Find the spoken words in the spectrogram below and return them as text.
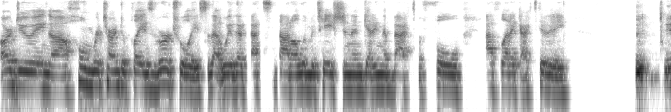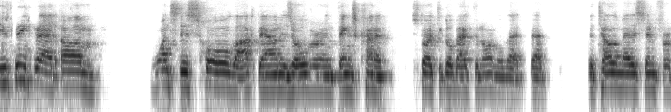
are doing uh, home return to plays virtually, so that way that that's not a limitation and getting them back to full athletic activity. Do you think that um, once this whole lockdown is over and things kind of start to go back to normal, that that the telemedicine for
